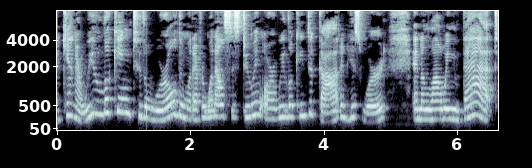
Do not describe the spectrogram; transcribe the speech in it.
Again, are we looking to the world and what everyone else is doing, or are we looking to God and His Word and allowing that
